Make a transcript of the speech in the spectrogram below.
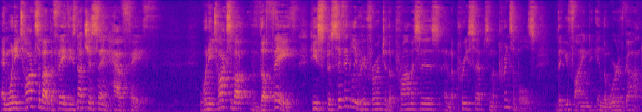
And when he talks about the faith, he's not just saying have faith. When he talks about the faith, he's specifically referring to the promises and the precepts and the principles that you find in the Word of God.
